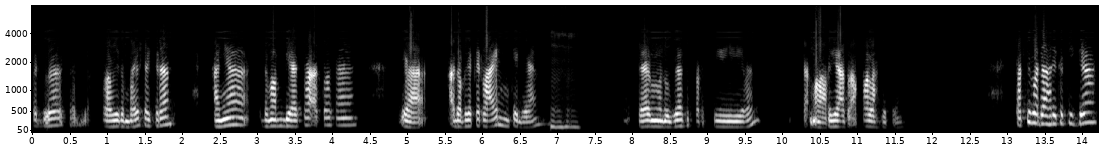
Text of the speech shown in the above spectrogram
Kedua saya lalui dengan baik saya kira hanya demam biasa atau saya ya ada penyakit lain mungkin ya. Mm-hmm. Saya menduga seperti apa, malaria atau apalah gitu. Tapi pada hari ketiga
